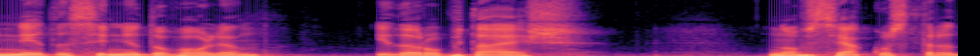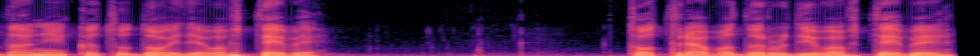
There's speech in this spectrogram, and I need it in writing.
не да си недоволен и да роптаеш, но всяко страдание като дойде в тебе, то трябва да роди в тебе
